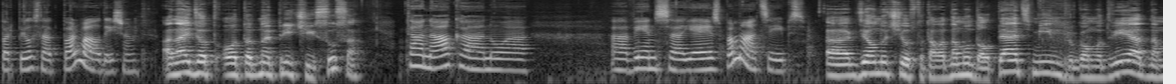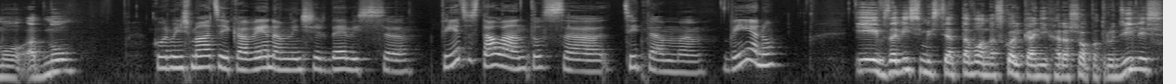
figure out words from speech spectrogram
par pilsētu pārvaldīšanu, она идет от одной притчи Иисуса, tā nāk ā, no ā, Jēzus pamācības, э, где он учил, что там одному дал пять мин, другому две, одному одну. kur viņš mācīja, ka vienam viņš ir devis ā, piecus talantus, ā, citam vienu. И в зависимости от того, насколько они хорошо потрудились,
